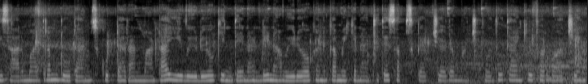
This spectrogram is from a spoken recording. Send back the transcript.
ఈసారి మాత్రం టూ టైమ్స్ కుట్టారనమాట ఈ వీడియో కిందేనండి. నా వీడియో కనుక మీకు నచ్చితే సబ్స్క్రైబ్ చేయడం మర్చిపోదు. Thank you for watching.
